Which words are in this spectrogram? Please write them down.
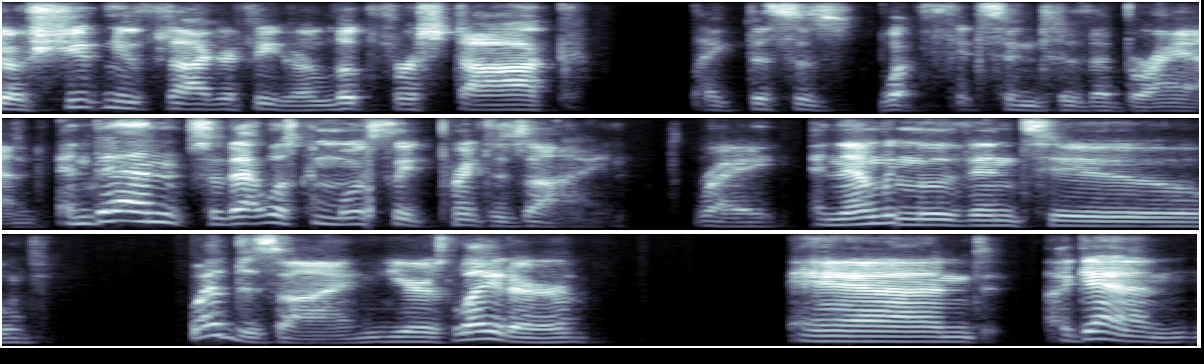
go shoot new photography or look for stock, like this is what fits into the brand. And then, so that was mostly print design, right? And then we move into web design years later. And again,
